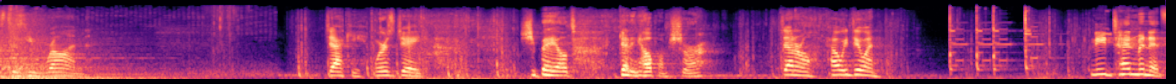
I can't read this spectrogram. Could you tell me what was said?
Fast as you run. Jackie, where's Jade? She bailed. Getting help, I'm sure. General, how we doing? Need 10 minutes.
